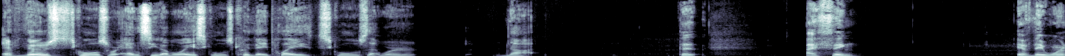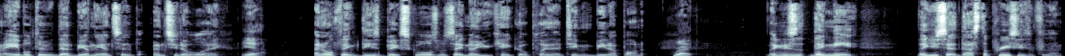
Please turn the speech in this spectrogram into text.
if those schools were NCAA schools, could they play schools that were not? That I think if they weren't able to, that'd be on the NCAA. Yeah. I don't think these big schools would say, no, you can't go play that team and beat up on it. Right. Like they need, like you said, that's the preseason for them.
